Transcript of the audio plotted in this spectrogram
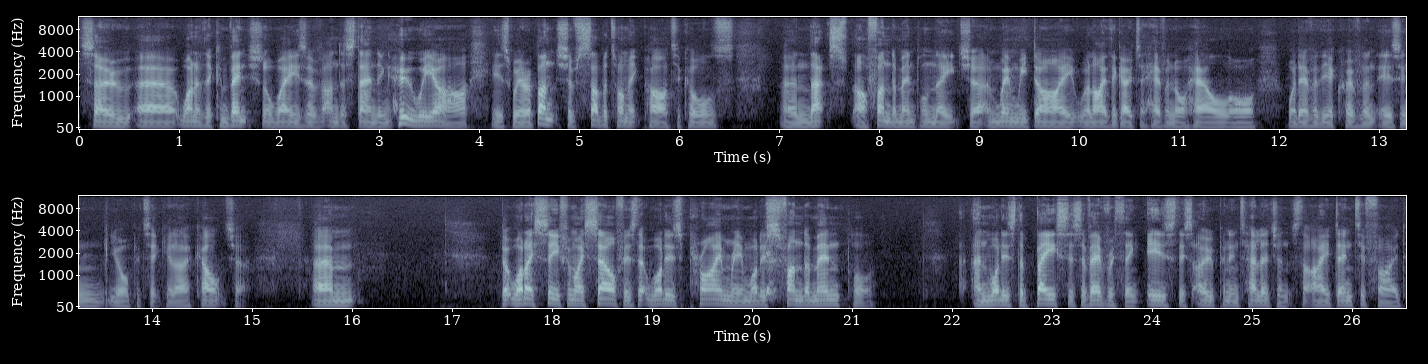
So uh, one of the conventional ways of understanding who we are is we're a bunch of subatomic particles and that's our fundamental nature and when we die we'll either go to heaven or hell or whatever the equivalent is in your particular culture. Um, but what I see for myself is that what is primary and what is fundamental and what is the basis of everything is this open intelligence that I identified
